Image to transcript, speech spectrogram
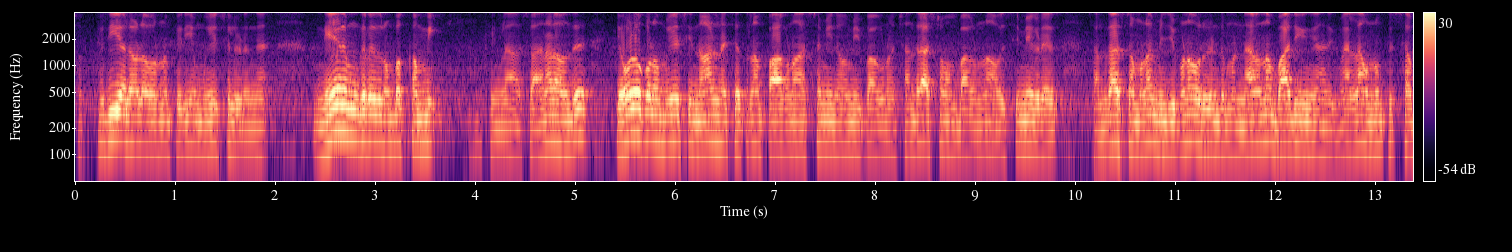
ஸோ பெரிய அளவில் வரணும். பெரிய முயற்சிகள் எடுங்க. நேரம்ங்கிறது ரொம்ப கம்மி. ஓகேங்களா? ஸோ அதனால் வந்து எவ்வளோ கூட முயற்சி நாலு நட்சத்திரம்லாம் பார்க்கணும். அஷ்டமி நவமி பார்க்கணும். சந்திராஷ்டமம் பார்க்கணும்னு அவசியமே கிடையாது. சந்திராஷ்டமெல்லாம் மிஞ்சி போனால் ஒரு ரெண்டு மணி நேரம் தான் பாதிக்குங்க. அதுக்கு மேலாம் ஒன்றும் பெருசாக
